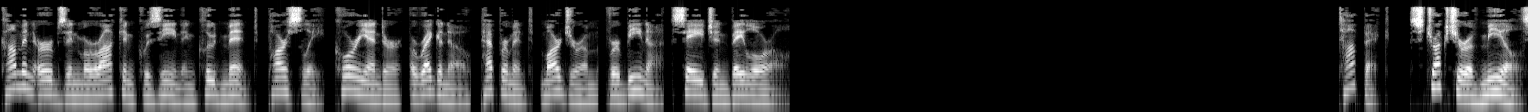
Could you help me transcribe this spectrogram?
Common herbs in Moroccan cuisine include mint, parsley, coriander, oregano, peppermint, marjoram, verbena, sage and bay laurel. Structure of meals.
